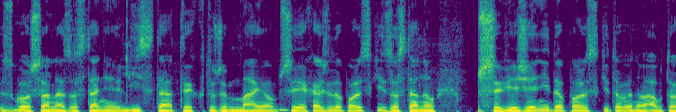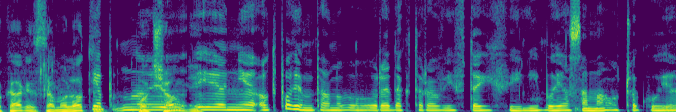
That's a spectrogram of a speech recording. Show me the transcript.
zgłoszona zostanie lista tych, którzy mają przyjechać do Polski, zostaną przywiezieni do Polski, to będą autokary, samoloty, Ja, no, pociągi? ja, ja nie odpowiem panu redaktorowi w tej chwili, bo ja sama oczekuję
